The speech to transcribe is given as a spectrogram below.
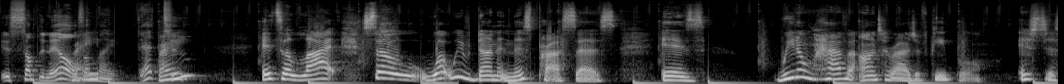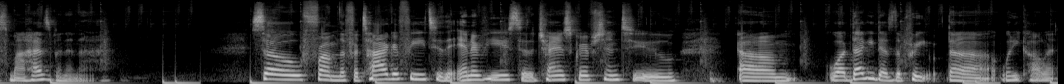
it's something else. I'm like that Right. too. It's a lot. So, what we've done in this process is we don't have an entourage of people. It's just my husband and I. So, from the photography to the interviews to the transcription to, um, well, Dougie does the pre, the what do you call it?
